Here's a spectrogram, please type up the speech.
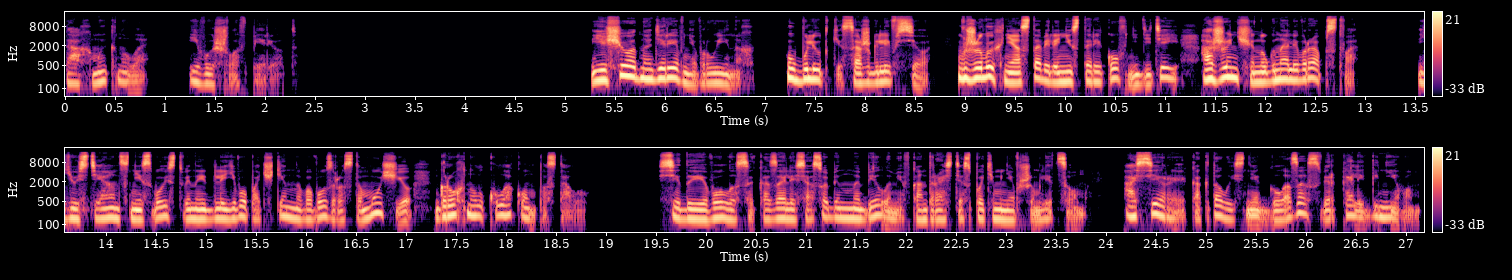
Та хмыкнула и вышла вперед. Еще одна деревня в руинах. Ублюдки сожгли все. В живых не оставили ни стариков, ни детей, а женщин угнали в рабство. Юстиан с несвойственной для его почтенного возраста мощью грохнул кулаком по столу. Седые волосы казались особенно белыми в контрасте с потемневшим лицом, а серые, как талый снег, глаза сверкали гневом.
